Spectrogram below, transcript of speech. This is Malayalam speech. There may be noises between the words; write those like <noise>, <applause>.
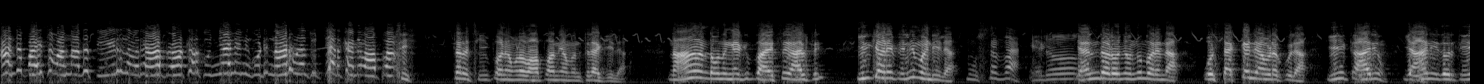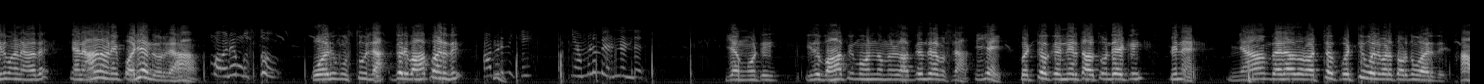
അന്റെ പൈസ വന്നത് തീരുന്നവരെ ആ ബ്രോക്കർ കുഞ്ഞാലിനും കൂട്ടി നാട് മുഴുവൻ ചുറ്റടക്കാൻ വാപ്പ ഛീ, ഇത്ര ചീപ്പാണ് നമ്മളെ വാപ്പാന്ന് ഞാൻ മനസ്സിലാക്കിയില്ല. നാണുണ്ടോ നിങ്ങൾക്ക് വയസ്സ് കാലത്ത്? എനിക്കാണെങ്കിൽ പിന്നെയും വേണ്ടിയില്ല. മുസ്തഫ എടോ. എന്താടോ ഞാൻ ഒന്നും പറയണ്ട. ഒരു സെക്കൻഡ് ഞാൻ വിടക്കൂല ഈ കാര്യം ഞാൻ ഇതൊരു തീരുമാനമാകാതെ ഞാൻ ആണാണെങ്കിൽ പടിയാൻ തോറില്ല ആ. മോനെ മുസ്തു. ഒരു മുസ്തുല്ല ഇതൊരു വാപ്പാണിത്. അവിടെ നിക്കേ. വരുന്നുണ്ട് ഈ അങ്ങോട്ട്. ഇത് ബാപ്പി മോഹൻ തമ്മിലുള്ള അഭ്യന്തര പ്രശ്നം. ഇല്ലേ? പെട്ടിയൊക്കെ എണ്ണെടുത്ത് അകത്തോണ്ടേക്ക് പിന്നെ ഞാൻ വരാതെ ഒറ്റ പെട്ടി പോലും ഇവിടെ തുറന്നു പോരുത് ആ.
